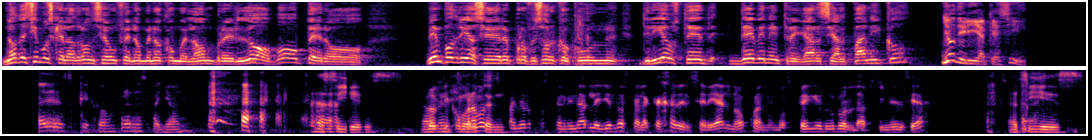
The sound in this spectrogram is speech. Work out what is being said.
No decimos que el ladrón sea un fenómeno como el hombre lobo, pero bien podría ser, profesor Cocoon. ¿Diría usted deben entregarse al pánico? Yo diría que sí. Es que compran español. Así es. Lo que compramos en español vamos a terminar leyendo hasta la caja del cereal, ¿no? Cuando nos pegue duro la abstinencia. Así es.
